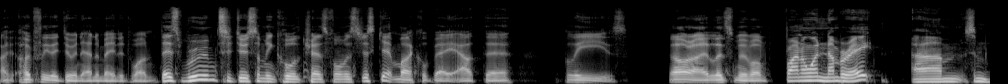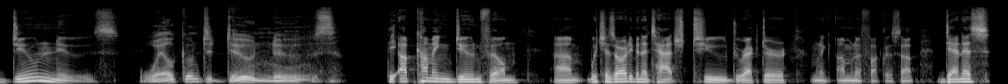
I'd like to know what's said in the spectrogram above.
I, hopefully they do an animated one. There's room to do something cool with Transformers. Just get Michael Bay out there, please. All right, let's move on. final one number eight um some dune news Welcome to Dune News. the upcoming Dune film, um, which has already been attached to director. I'm gonna I'm gonna fuck this up. Dennis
